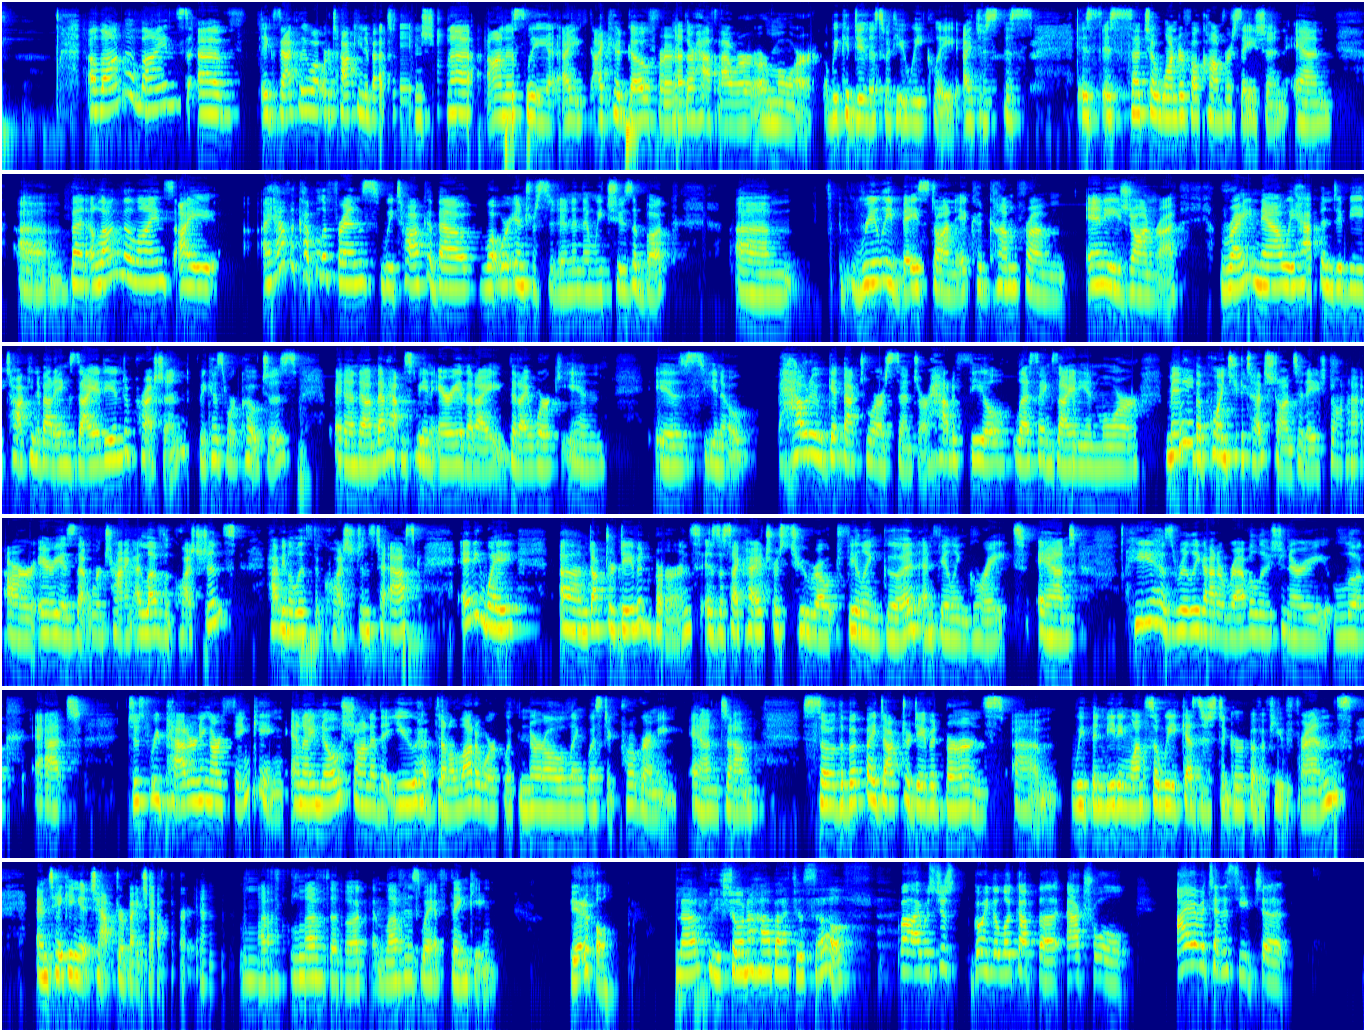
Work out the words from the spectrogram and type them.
Along the lines of exactly what we're talking about today, and Shauna, honestly, I, I could go for another half hour or more. We could do this with you weekly. I just this is is such a wonderful conversation, and um, but along the lines, I I have a couple of friends. We talk about what we're interested in, and then we choose a book um, really based on it could come from any genre. Right now, we happen to be talking about anxiety and depression because we're coaches, and um, that happens to be an area that I that I work in. Is you know how to get back to our center, how to feel less anxiety and more. Many of the points you touched on today, Shauna, are areas that we're trying. I love the questions, having a list of questions to ask. Anyway, um, Dr. David Burns is a psychiatrist who wrote Feeling Good and Feeling Great. And he has really got a revolutionary look at just repatterning our thinking. And I know, Shauna, that you have done a lot of work with neuro linguistic programming. And um, so the book by Dr. David Burns, um, we've been meeting once a week as just a group of a few friends and taking it chapter by chapter. And love, love the book and love his way of thinking. Beautiful. Lovely. Shauna, how about yourself? Well, I was just going to look up the actual. I have a tendency to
